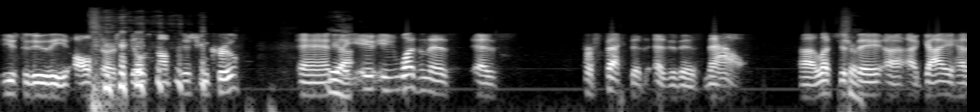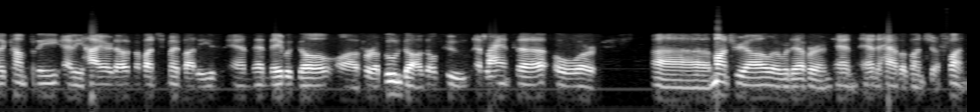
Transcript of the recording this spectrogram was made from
He used to do the All Star Skills Competition crew, and Yeah. like, it, it wasn't as as perfected as it is now. Uh, let's just Sure. say uh, a guy had a company and he hired out a bunch of my buddies, and then they would go uh, for a boondoggle to Atlanta or uh, Montreal or whatever, and, and and have a bunch of fun.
